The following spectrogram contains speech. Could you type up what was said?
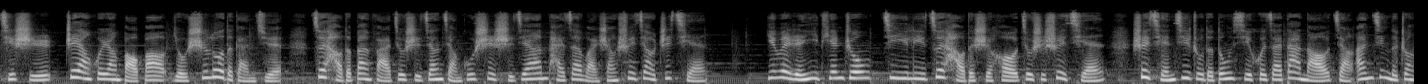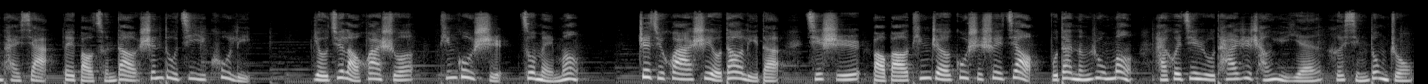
其实这样会让宝宝有失落的感觉。最好的办法就是将讲故事时间安排在晚上睡觉之前，因为人一天中记忆力最好的时候就是睡前，睡前记住的东西会在大脑讲安静的状态下被保存到深度记忆库里。有句老话说：“听故事做美梦。”这句话是有道理的。其实，宝宝听着故事睡觉，不但能入梦，还会进入他日常语言和行动中。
